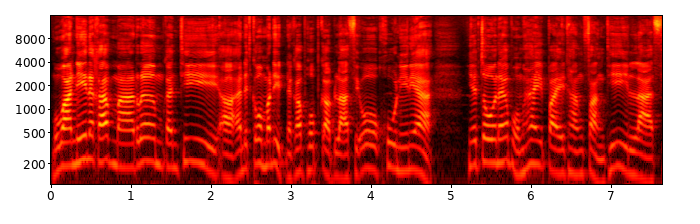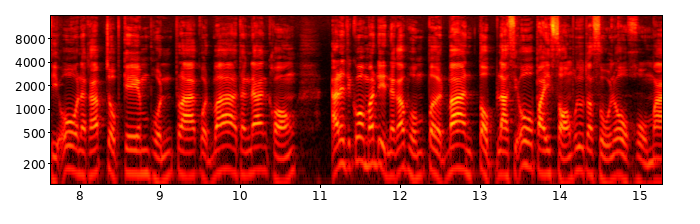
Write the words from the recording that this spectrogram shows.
เมื่อวานนี้นะครับมาเริ่มกันที่อ่าแอนเดโกมาดริดนะครับพบกับลาซิโอคู่นี้เนี่ย ฮียโจนะครับผมให้ไปทางฝั่งที่ลาซิโอนะครับจบเกมผลปรากฏว่าทางด้านของอาร์เตติโกมาดริดนะครับผมเปิดบ้านตบลาซิโอไป 2 ประตูต่อศูนย์โอ้โห มา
